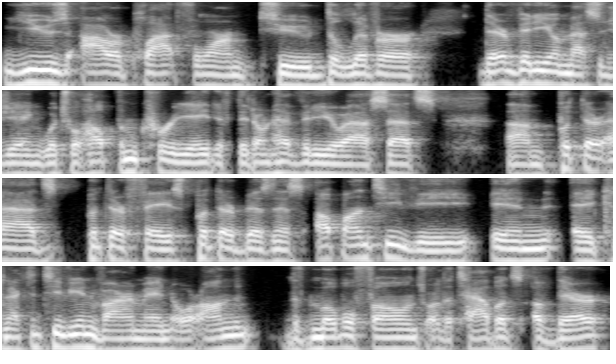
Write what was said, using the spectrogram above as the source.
use our platform to deliver their video messaging, which will help them create if they don't have video assets, um, put their ads, put their face, put their business up on TV in a connected TV environment or on the mobile phones or the tablets of their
